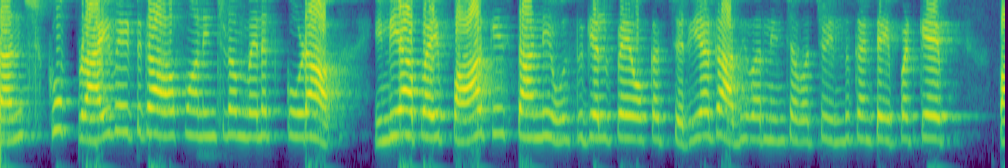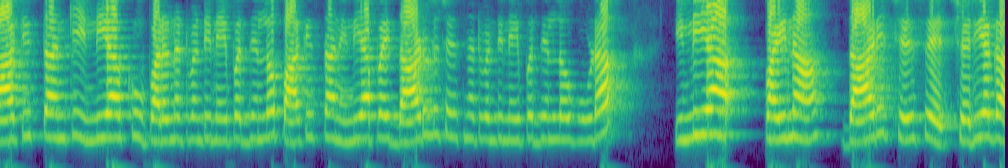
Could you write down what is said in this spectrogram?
లంచ్కు ప్రైవేట్గా ఆహ్వానించడం వెనక కూడా ఇండియాపై పాకిస్తాన్ని ఉసుగెలిపే ఒక చర్యగా అభివర్ణించవచ్చు. ఎందుకంటే ఇప్పటికే పాకిస్తాన్కి ఇండియాకు పడినటువంటి నేపథ్యంలో పాకిస్తాన్ ఇండియాపై దాడులు చేసినటువంటి నేపథ్యంలో కూడా ఇండియా పైన దాడి చేసే చర్యగా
